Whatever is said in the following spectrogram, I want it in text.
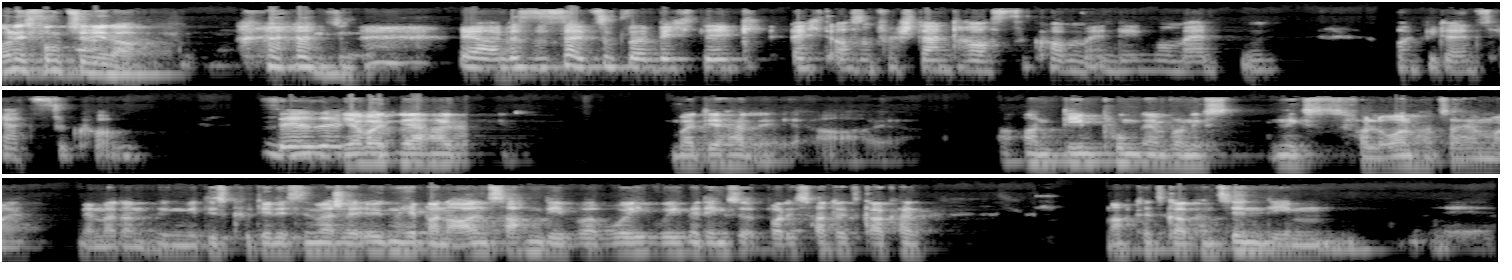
Und es funktioniert auch. ja, und das ist halt super wichtig, echt aus dem Verstand rauszukommen in den Momenten und wieder ins Herz zu kommen. Sehr, mhm. sehr Ja, weil der halt, weil der halt ja, an dem Punkt einfach nichts, nichts verloren hat, sag ich mal. Wenn man dann irgendwie diskutiert, das sind wahrscheinlich irgendwelche banalen Sachen, die, wo, ich, wo ich mir denke, so, boah, das hat jetzt gar kein, macht jetzt gar keinen Sinn, dem äh,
